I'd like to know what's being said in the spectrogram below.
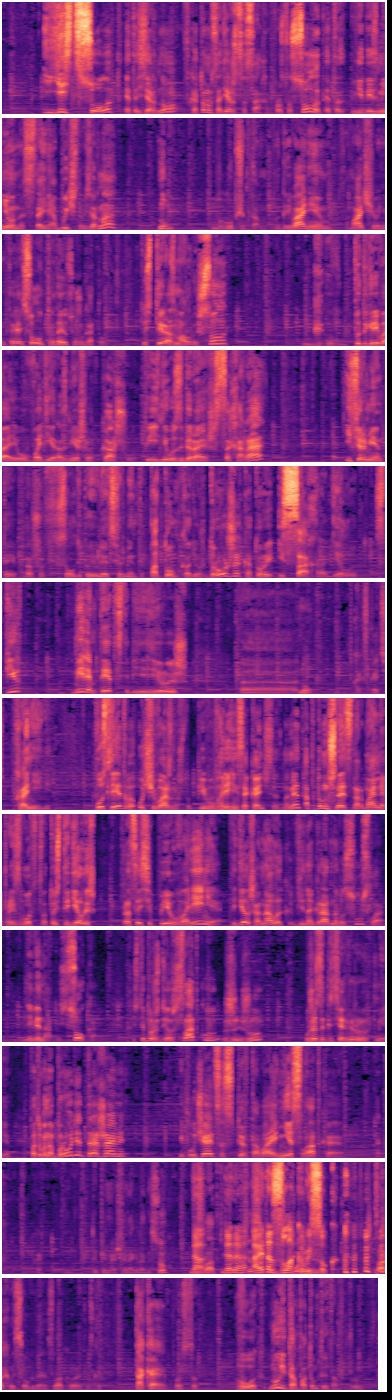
И есть солод, это зерно, в котором содержится сахар. Просто солод — это видоизмененное состояние обычного зерна, ну, в общем, там, нагреванием, замачиванием и так далее. Солод продается уже готов. То есть ты размалываешь солод, подогревая его в воде, размешивая кашу, ты из него забираешь сахара и ферменты, потому что в солоде появляются ферменты. Потом кладешь дрожжи, которые из сахара делают спирт. Мелем ты это стабилизируешь, э, ну, как сказать, хранение. После этого очень важно, чтобы пивоварение заканчивается этот момент, а потом начинается нормальное производство. То есть ты делаешь в процессе пивоварения, ты делаешь аналог виноградного сусла для вина, то есть сока. То есть ты можешь делать сладкую жижу, уже законсервированную хмелем. Потом она бродит дрожжами, и получается спиртовая, не сладкая, ты понимаешь, виноградный сок. Да, сладкий, да, да. А это злаковый сок. Злаковый сок, да, злаковая, так сказать. Такая просто вот. Ну и там потом ты там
